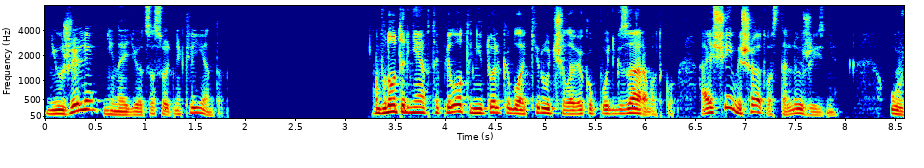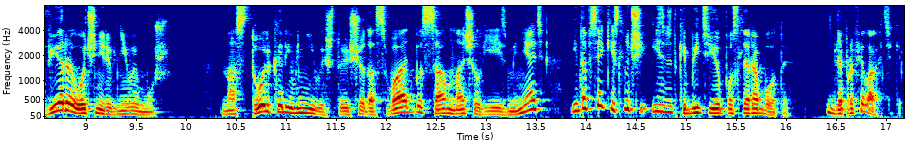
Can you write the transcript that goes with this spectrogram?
Неужели не найдется сотня клиентов? Внутренние автопилоты не только блокируют человеку путь к заработку, а еще и мешают в остальной жизни. У Веры очень ревнивый муж. Настолько ревнивый, что еще до свадьбы сам начал ей изменять и на всякий случай изредка бить ее после работы. Для профилактики.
